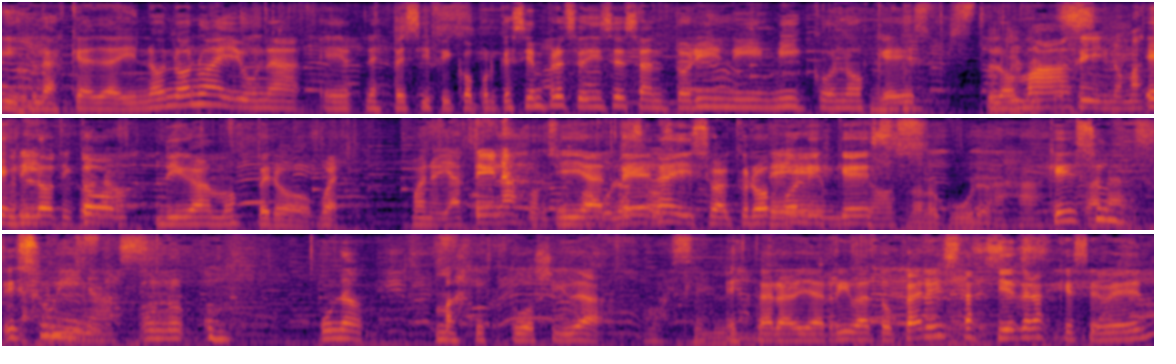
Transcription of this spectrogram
islas que hay ahí. No, no, no hay una en específico, porque siempre se dice Santorini, Míconos, que es lo más, sí, lo más es lo top, digamos, pero bueno. Bueno, y Atenas por su Y Atenas y su Acrópolis, que es... Una locura. que es un, es un, una majestuosidad. Estar ahí arriba, tocar esas piedras que se ven.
